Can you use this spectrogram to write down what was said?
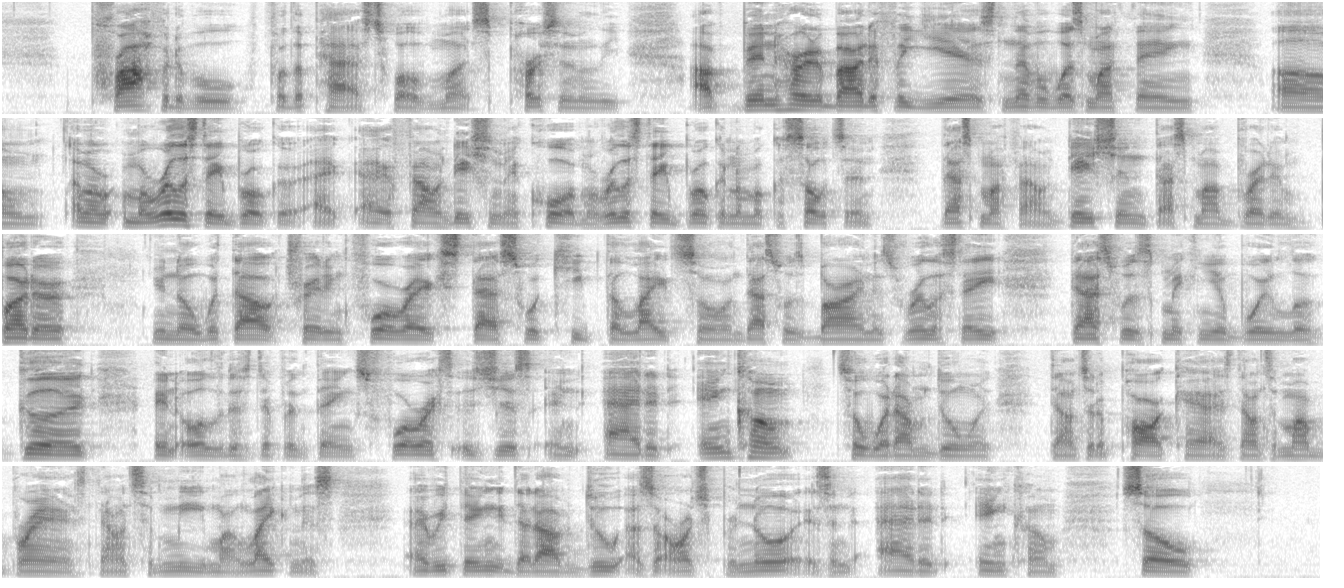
profitable for the past 12 months personally. I've been heard about it for years, never was my thing. Um, I'm, a, I'm, a real estate broker at, at Foundation and Core. I'm a real estate broker and I'm a consultant. That's my foundation. That's my bread and butter you know, without trading forex, that's what keep the lights on. That's what's buying this real estate. That's what's making your boy look good and all of these different things. Forex is just an added income to what I'm doing, down to the podcast, down to my brands, down to me, my likeness. Everything that I do as an entrepreneur is an added income. So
